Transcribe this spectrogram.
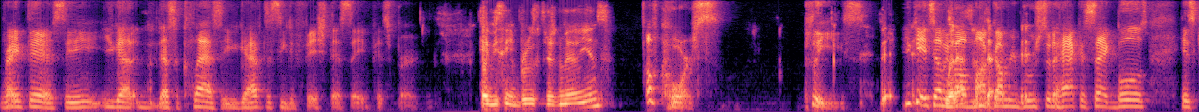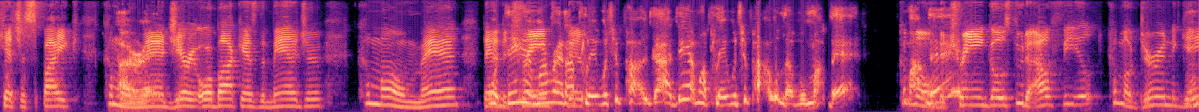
right there. See, you got that's a classic. You have to see the fish that saved Pittsburgh. Have you seen Brewster's Millions? Of course. Please. You can't tell me Well, about Montgomery Brewster, the Hackensack Bulls, his catch a spike. Come on, right. man. Jerry Orbach as the manager. Come on, man. They Well, damn, train- all right. I played with your power. God damn, I played with your power level. My bad. Come my on, bad. the train goes through the outfield. Come on, during the game.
